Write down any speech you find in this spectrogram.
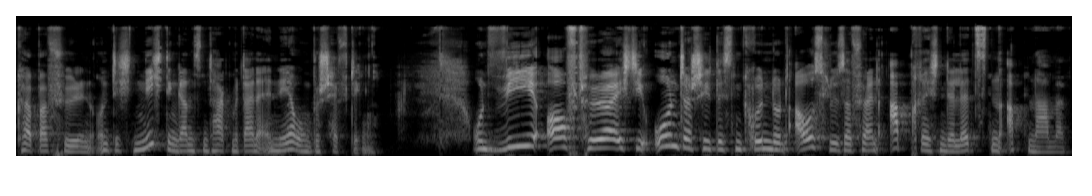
Körper fühlen und dich nicht den ganzen Tag mit deiner Ernährung beschäftigen. Und wie oft höre ich die unterschiedlichsten Gründe und Auslöser für ein Abbrechen der letzten Abnahme.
